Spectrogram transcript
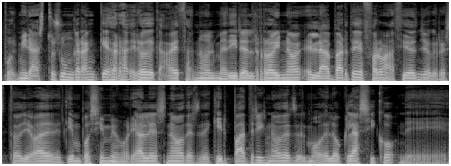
Pues mira, esto es un gran quebradero de cabeza, ¿no? El medir el ROI ¿no? en la parte de formación, yo creo que esto lleva desde tiempos inmemoriales, ¿no? Desde Kirkpatrick, ¿no? Desde el modelo clásico de,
